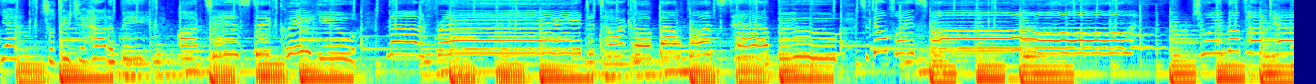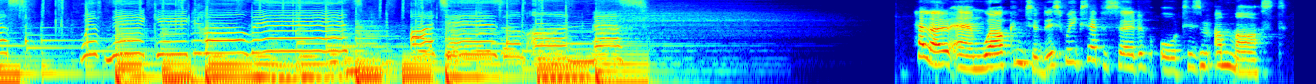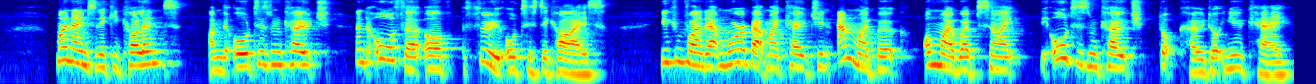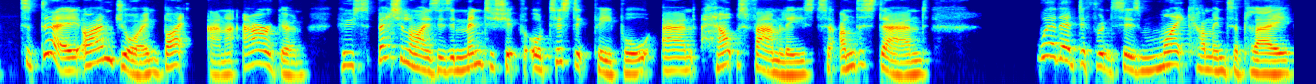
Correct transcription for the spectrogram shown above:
Yeah, she'll teach you how to be artistically you. Not afraid to talk about what's taboo. So don't play small. Join the podcast with Nikki Collins. Autism Unmasked. Hello, and welcome to this week's episode of Autism Unmasked. My name's Nikki Collins. I'm the autism coach and author of Through Autistic Eyes. You can find out more about my coaching and my book on my website, theautismcoach.co.uk. Today, I'm joined by Ana Aragon, who specializes in mentorship for autistic people and helps families to understand where their differences might come into play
